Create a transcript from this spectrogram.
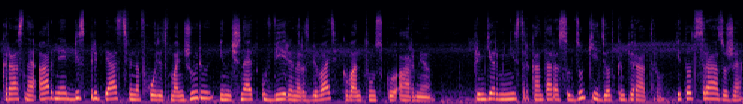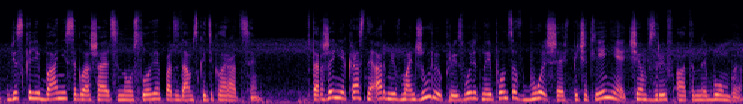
Красная армия беспрепятственно входит в Маньчжурию и начинает уверенно разбивать Квантунскую армию премьер-министр Кантара Судзуки идет к императору. И тот сразу же, без колебаний, соглашается на условия Потсдамской декларации. Вторжение Красной армии в Маньчжурию производит на японцев большее впечатление, чем взрыв атомной бомбы.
